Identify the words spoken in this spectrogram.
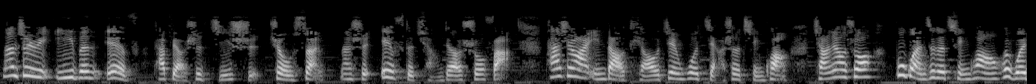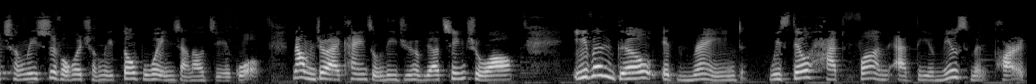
那至于 even if，它表示即使、就算，那是 if 的强调说法，它是用来引导条件或假设情况，强调说不管这个情况会不会成立，是否会成立，都不会影响到结果。那我们就来看一组例句会比较清楚哦。Even though it rained, we still had fun at the amusement park.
